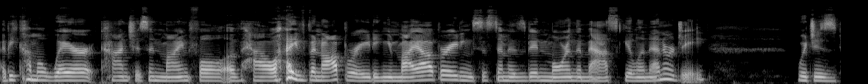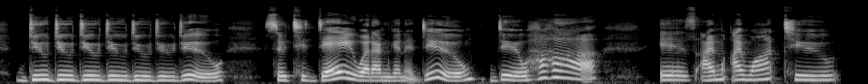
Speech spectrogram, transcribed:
I become aware, conscious, and mindful of how I've been operating. And my operating system has been more in the masculine energy, which is do, do, do, do, do, do, do. So today, what I'm to do, do, haha, is I'm, I want to,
